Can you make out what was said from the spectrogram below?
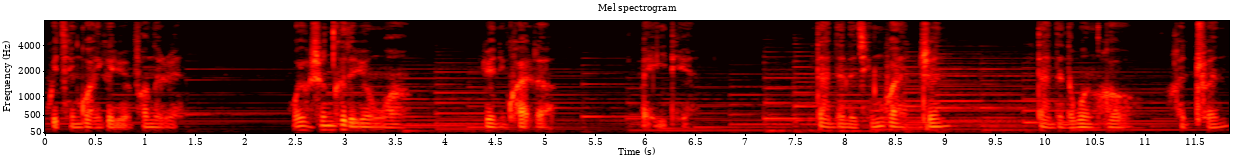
会牵挂一个远方的人，我有深刻的愿望，愿你快乐每一天。淡淡的情怀很真，淡淡的问候很纯，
